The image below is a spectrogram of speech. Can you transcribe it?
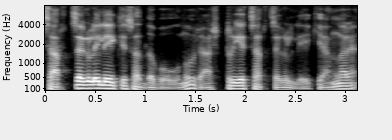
ചർച്ചകളിലേക്ക് ശ്രദ്ധ പോകുന്നു. രാഷ്ട്രീയ ചർച്ചകളിലേക്ക് അങ്ങനെ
